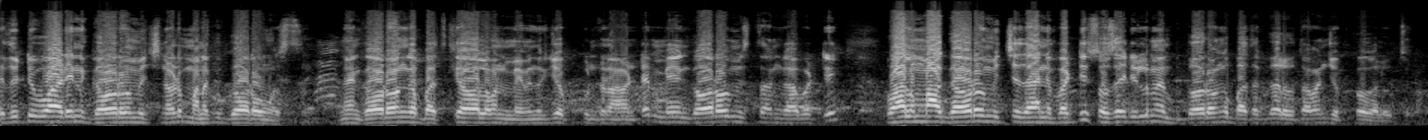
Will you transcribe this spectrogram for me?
ఎదుటి వాడిని గౌరవం ఇచ్చినాడు మనకు గౌరవం వస్తుంది. మేము గౌరవంగా బతికేవాళ్ళమని మేము ఎందుకు చెప్పుకుంటున్నాం అంటే మేము గౌరవం ఇస్తాం కాబట్టి వాళ్ళు మా గౌరవం ఇచ్చేదాన్ని బట్టి సొసైటీలో మేము గౌరవంగా బతకగలుగుతామని చెప్పుకోగలుగుతున్నాం.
